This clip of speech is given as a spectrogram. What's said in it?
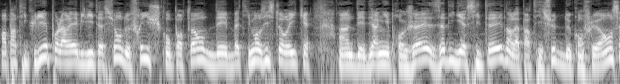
en particulier pour la réhabilitation de friches comportant des bâtiments historiques. Un des derniers projets Zadigacité dans la partie sud de Confluence.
